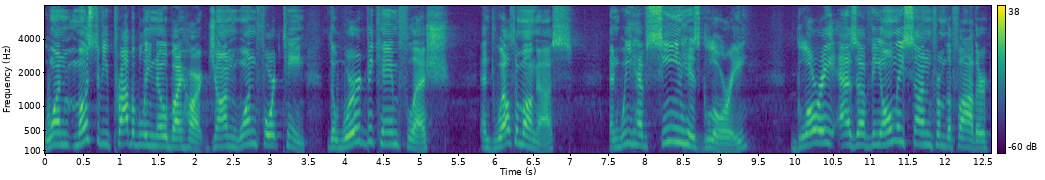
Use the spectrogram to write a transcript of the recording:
one most of you probably know by heart, John 1:14. The word became flesh and dwelt among us, and we have seen his glory, glory as of the only son from the Father,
